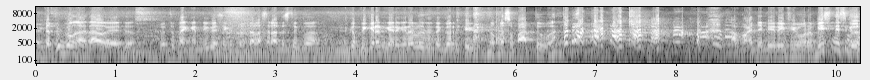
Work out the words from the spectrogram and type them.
Tapi gue nggak tahu ya itu. Gue tuh pengen juga sih setelah 100 tuh gue kepikiran gara-gara lu ditegur di toko sepatu. Apa jadi reviewer bisnis gue?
